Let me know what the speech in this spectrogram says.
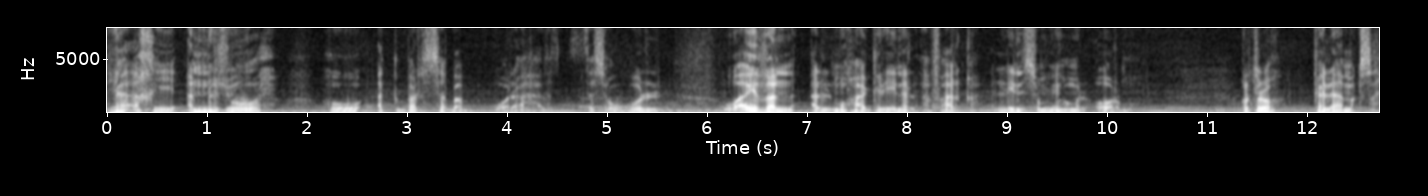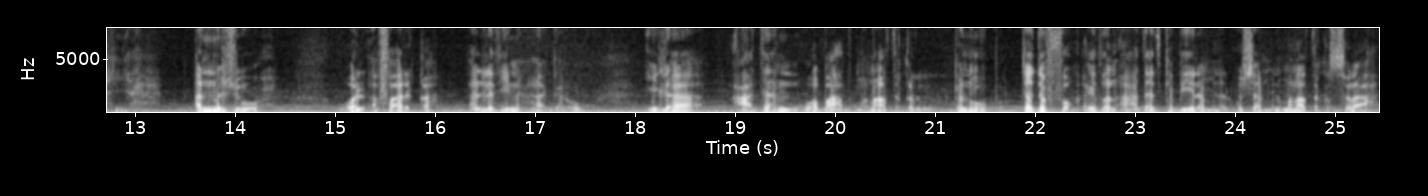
يا أخي النزوح هو أكبر سبب وراء هذا التسول وأيضا المهاجرين الأفارقة اللي نسميهم الأورمو. قلت له كلامك صحيح. النزوح والأفارقة الذين هاجروا إلى عدن وبعض مناطق الجنوب تدفق أيضا أعداد كبيرة من الأسر من مناطق الصراع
